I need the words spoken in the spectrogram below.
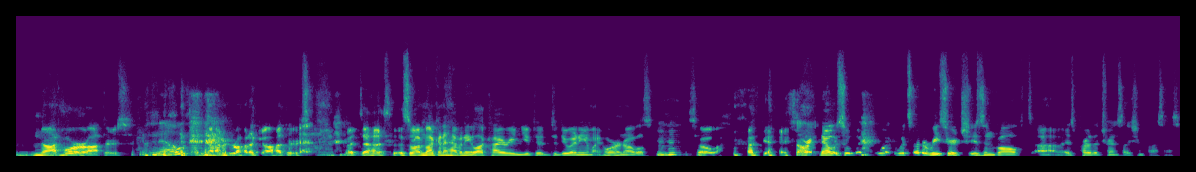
not horror authors, no, not erotic authors. But uh, so I'm not going to have any luck hiring you to, to do any of my horror novels. Mm-hmm. So okay, sorry. Now, so what, what, what sort of research is involved uh, as part of the translation process?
